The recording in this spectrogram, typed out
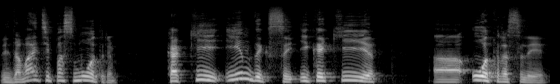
И давайте посмотрим, какие индексы и какие э, отрасли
